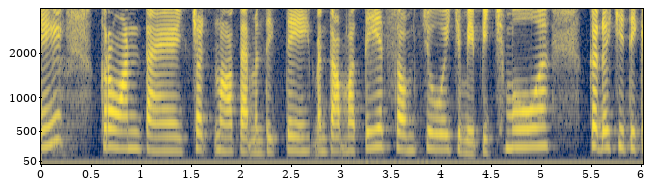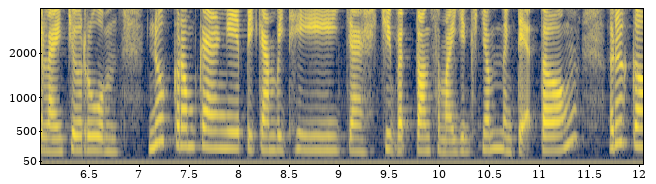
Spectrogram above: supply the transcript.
ទេគ្រាន់តែចុចមកតែបន្តិចទេបន្តមកទៀតសូមជួយជំរាបពីឈ្មោះក៏ដូចជាទីកន្លែងចូលរួមនោះក្រុមការងារពីកម្មវិធីចាស់ជីវិតឌុនសម័យយើងខ្ញុំនឹងតាក់ទងឬក៏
